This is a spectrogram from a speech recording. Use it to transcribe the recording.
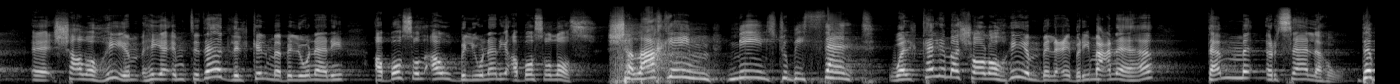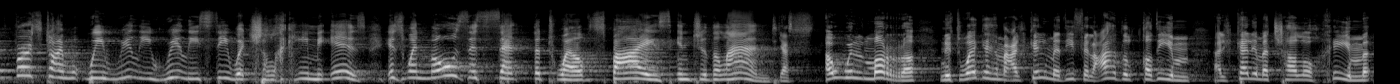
شالوهيم هي امتداد للكلمة باليوناني أبوصل أو باليوناني أبوصلوس. شلاخيم means to be sent. والكلمة شالوهيم بالعبري معناها تم ارساله The first time we really, really see what Shalachim is, is when Moses sent the 12 spies into the land. يس اول مره نتواجه مع الكلمه دي في العهد القديم الكلمه شالوهيم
